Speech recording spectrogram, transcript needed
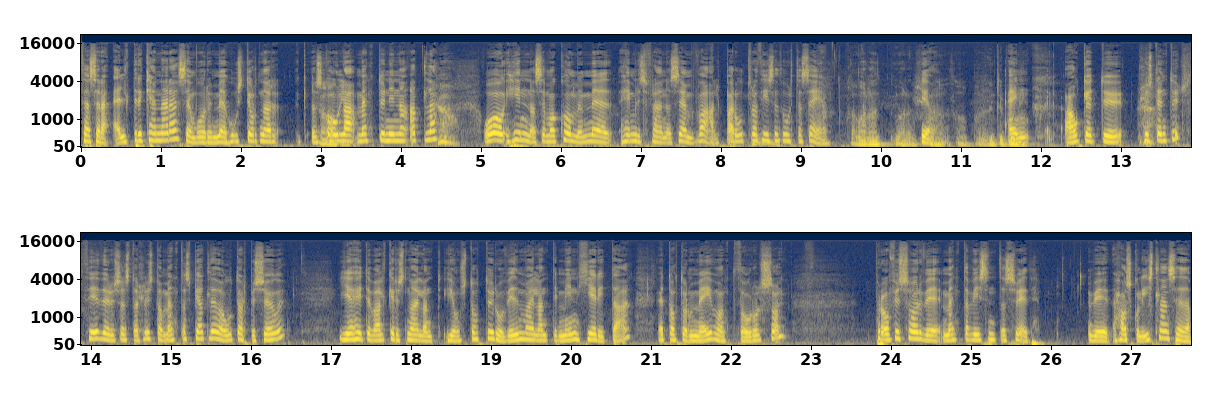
þessara eldri kennara sem voru með hústjórnarskóla mentunina alla. Já. Og hinna sem að komu með heimilisfræðina sem val, bara út frá því sem þú ert að segja var það, var það en ágætu hlustendur þið eru semst að hlusta á mentaspjallið á útvarpi sögu Ég heiti Valgeri Snæland Jónsdóttur og viðmælandi minn hér í dag er Dr. Meivand Þórólsson, profesor við mentavísindasvið við Háskóli Íslands eða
